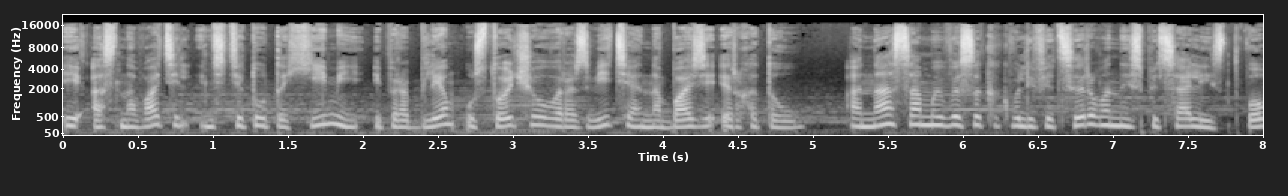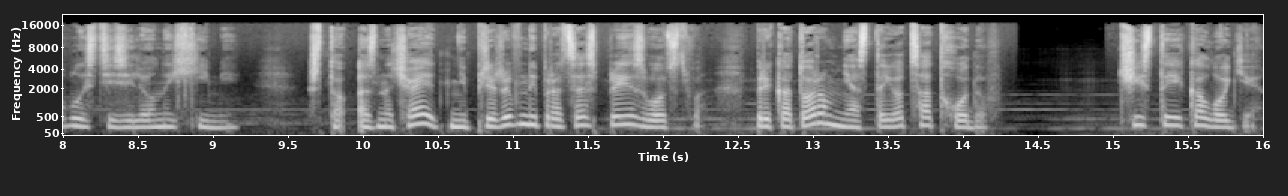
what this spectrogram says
и основатель Института химии и проблем устойчивого развития на базе РХТУ. Она самый высококвалифицированный специалист в области зеленой химии, что означает непрерывный процесс производства, при котором не остается отходов. Чистая экология.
